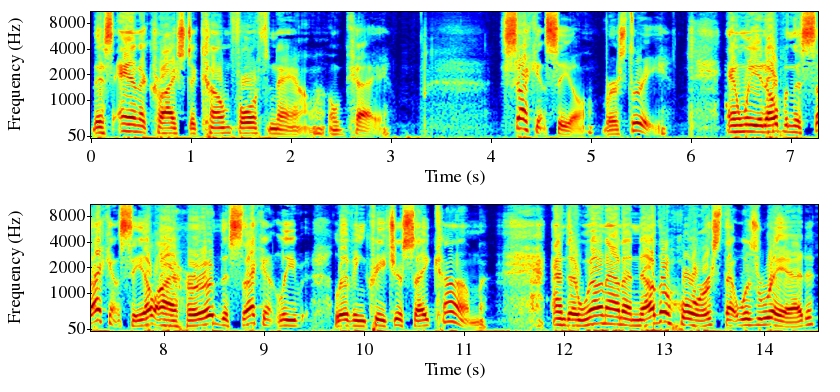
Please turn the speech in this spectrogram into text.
this Antichrist to come forth now. Okay. Second seal, verse 3. And when he had opened the second seal, I heard the second living creature say, Come. And there went out another horse that was red,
